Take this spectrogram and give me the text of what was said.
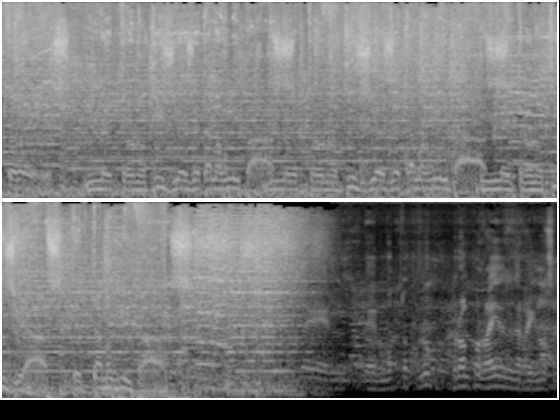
Esto es Metro Noticias de Tamaulipas. Metro Noticias de Tamaulipas. Metro Noticias de Tamaulipas. del, del Motoclub Bronco Riders de Reynosa.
